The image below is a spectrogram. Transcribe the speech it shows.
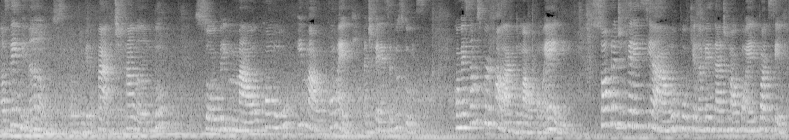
nós terminamos a primeira parte falando sobre mal com U e mal com L, a diferença dos dois. Por falar do mal com L só para diferenciá-lo, porque na verdade mal com L pode ser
